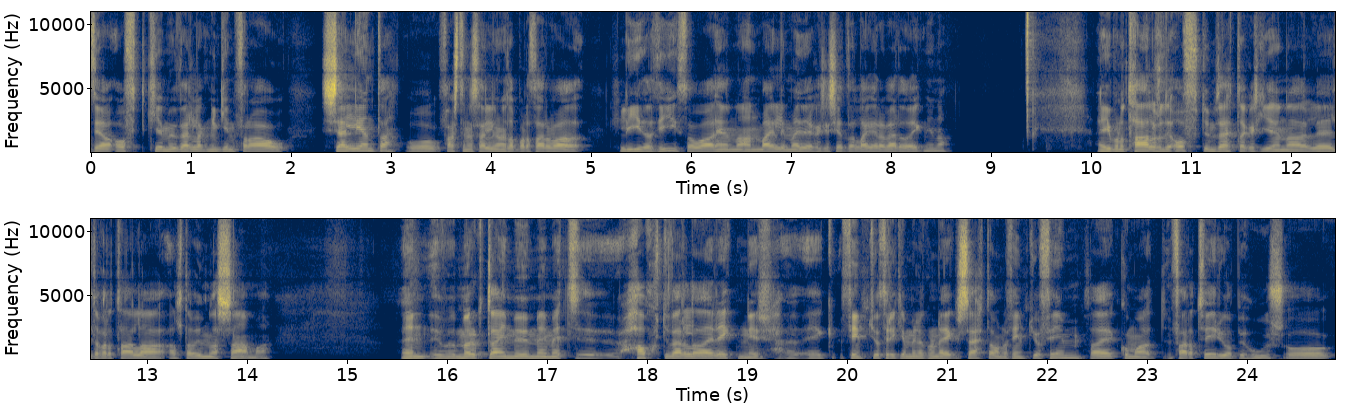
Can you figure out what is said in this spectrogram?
því að oft kemur verðlagningin frá seljanda og fastinarseljin alltaf bara þarf að hlýða því þó að hérna, hann mæli með því að kannski setja lægara verð á eignina. En ég er búin að tala svolítið oft um þetta kannski en að leiðilegt að fara að tala alltaf um það sama. En mörg dæmi um einmitt eh, hátt verðlaðar eignir 53 miljónar eign sett á hana 55 það er komið að fara tveir í oppi hús og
